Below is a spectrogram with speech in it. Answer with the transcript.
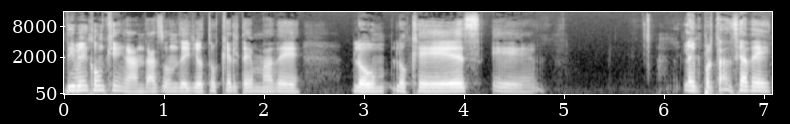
Dime con quién andas, donde yo toqué el tema de lo, lo que es eh, la importancia de,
